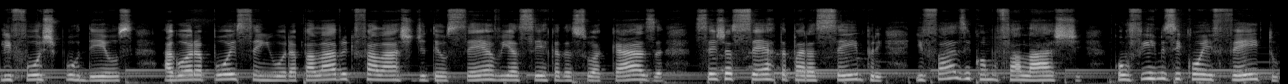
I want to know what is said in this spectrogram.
lhe foste por Deus. Agora, pois, Senhor, a palavra que falaste de teu servo e acerca da sua casa, seja certa para sempre, e faze como falaste, confirme-se com efeito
